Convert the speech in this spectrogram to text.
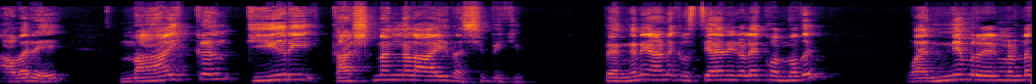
അവരെ നായ്ക്കൾ കീറി കഷ്ണങ്ങളായി നശിപ്പിക്കും. ഇപ്പൊ എങ്ങനെയാണ് ക്രിസ്ത്യാനികളെ കൊന്നത്? വന്യമൃഗങ്ങളുടെ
